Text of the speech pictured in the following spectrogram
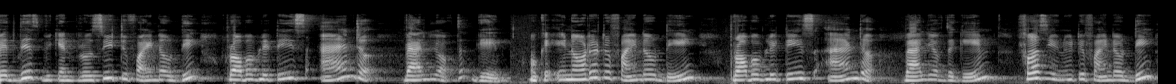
With this we can proceed to find out the probabilities and value of the game. Okay, in order to find out the probabilities and value of the game, first you need to find out the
